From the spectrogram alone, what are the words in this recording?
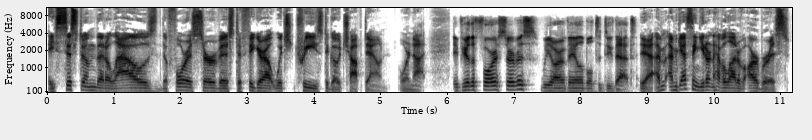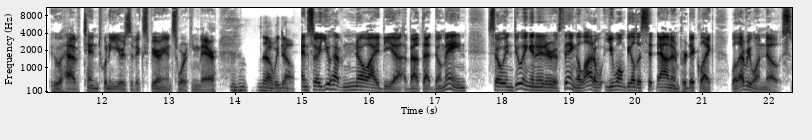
a system that allows the forest service to figure out which trees to go chop down or not. If you're the Forest Service, we are available to do that. Yeah, I'm, I'm guessing you don't have a lot of arborists who have 10, 20 years of experience working there. Mm-hmm. No, we don't. And so you have no idea about that domain. So in doing an iterative thing, a lot of you won't be able to sit down and predict like, well, everyone knows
